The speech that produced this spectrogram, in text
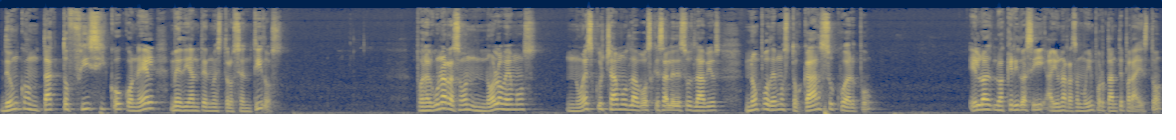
de un contacto físico con Él mediante nuestros sentidos. Por alguna razón no lo vemos, no escuchamos la voz que sale de sus labios, no podemos tocar su cuerpo. Él lo ha, querido así, hay una razón muy importante para esto,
